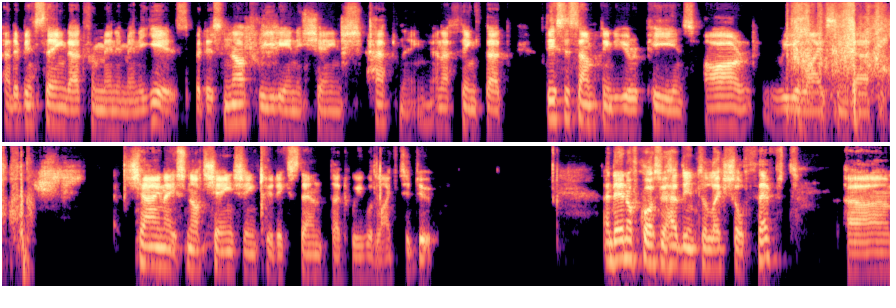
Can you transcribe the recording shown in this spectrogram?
And they've been saying that for many many years but there's not really any change happening. And i think that this is something the europeans are realizing that china is not changing to the extent that we would like to do. And then of course we have the intellectual theft. Um,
